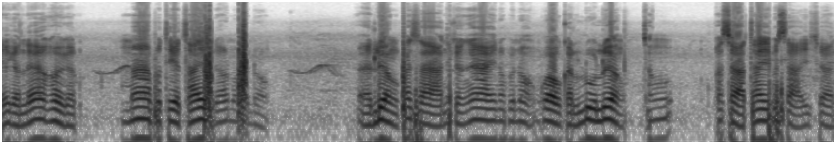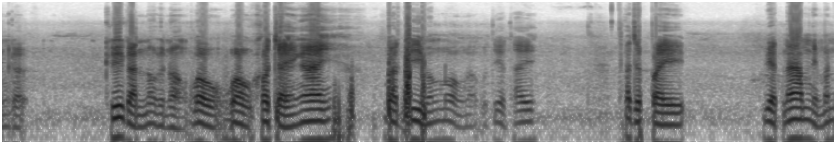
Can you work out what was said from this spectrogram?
คือกันแล้วค่อยก็ มาประเทศไทยไปแล้วเนาะพี่น้องเอเรื่องภาษานี่ก็ง่ายเนาะพี่น้องเว้ากันรู้เรื่อง ทั้งภาษาไทยภาษาอีสานก็คือกันเนาะพี่น้องเว้าเว้าเข้าใจง่ายบ้านพี่เมืองน้องเนาะประเทศไทย ถ้าจะไปเวียดนามเนี่ยมัน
